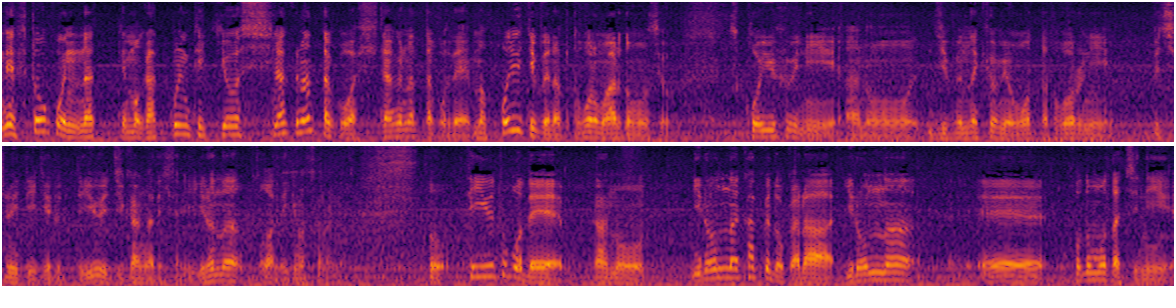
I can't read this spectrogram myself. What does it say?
ね、不登校になって、まあ、学校に適応しなくなった子はしなくなった子で、まあ、ポジティブなところもあると思うんですよ。こういうふうに、あの自分の興味を持ったところにぶち抜いていけるっていう時間ができたりいろんなことができますからね。そう。っていうところであのいろんな角度からいろんな、えー、子供たちに、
